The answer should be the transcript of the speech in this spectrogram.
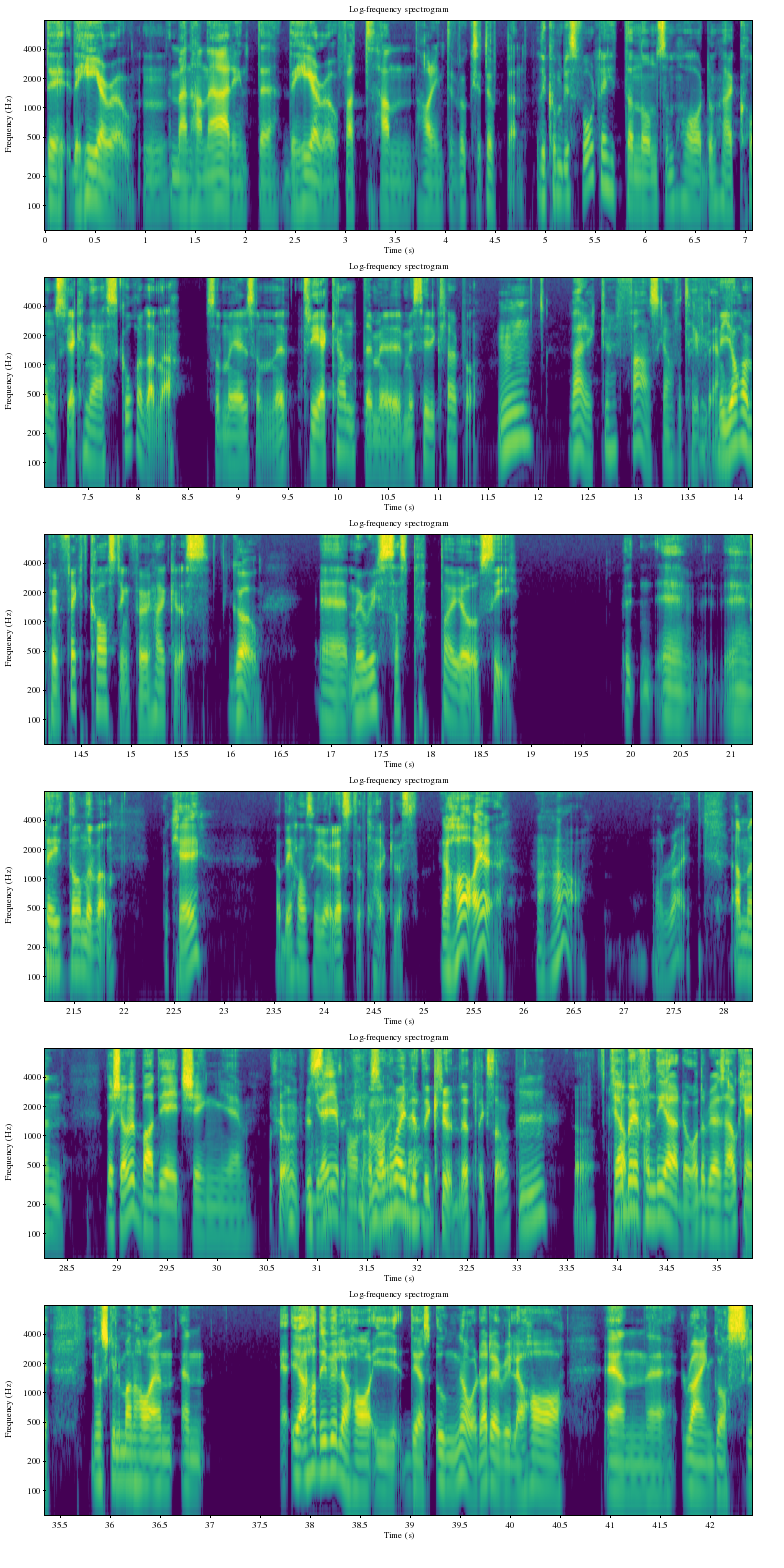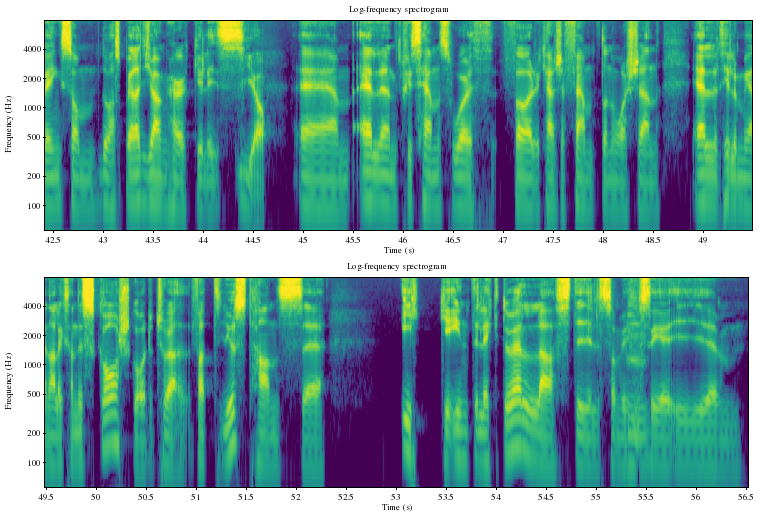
the, the hero, Mm. men han är inte the hero för att han har inte vuxit upp än. Det kommer bli svårt att hitta någon som har de här konstiga knäskålarna. Som är som eh, trekanter med, med cirklar på. Mm, verkligen. Hur fan ska de få till det? Men jag har en perfekt casting för Hercules. Go. Eh, Marissas pappa gör OC. Eh, eh, Tate Donovan. Okej. Ja, det är han som gör rösten till Hercules. Jaha, är det? Jaha. Alright. Ja men, då kör vi body aging. eh. Ja, på honom Ja, så man har ju lite krullet liksom. Mm. Ja. För jag började fundera då, och då blev det så här, okej, men skulle man ha en, en jag hade ju velat ha i deras unga år, då hade jag velat ha en eh, Ryan Gosling som då har spelat Young Hercules, Ja. ehm, eller en Chris Hemsworth för kanske 15 år sedan, eller till och med en Alexander Skarsgård tror jag, för att just hans eh, icke-intellektuella stil som vi får Mm. se i ehm,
